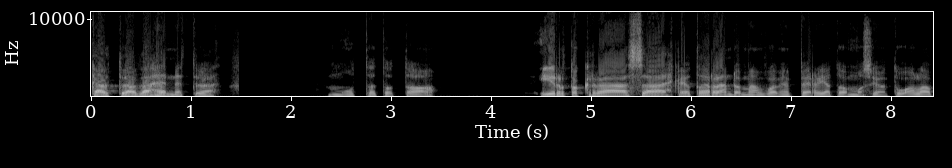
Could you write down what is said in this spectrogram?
käyttöä vähennettyä, mutta tota, irtokrääsää, ehkä jotain randoman voimien periä, tuommoisia on tuolla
